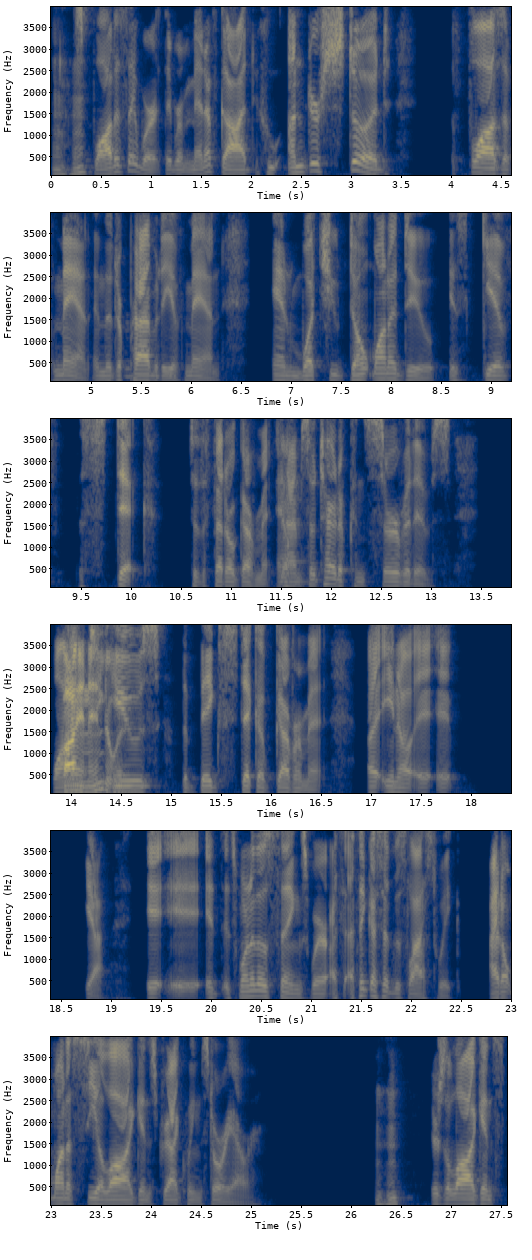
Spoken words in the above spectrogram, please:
Mhm. as flawed as they were, they were men of God who understood the flaws of man and the depravity of man. And what you don't want to do is give the stick to the federal government. And Yep. I'm so tired of conservatives Buying wanting to into it. The big stick of government. Uh, you know, it, it yeah, it, it, it's- it's one of those things where I, th- I think I said this last week. I don't want to see a law against drag queen story hour Mhm. there's a law against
